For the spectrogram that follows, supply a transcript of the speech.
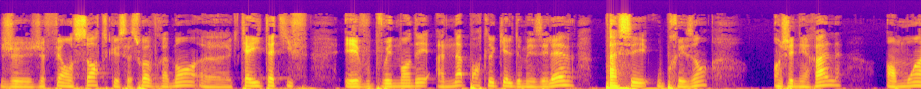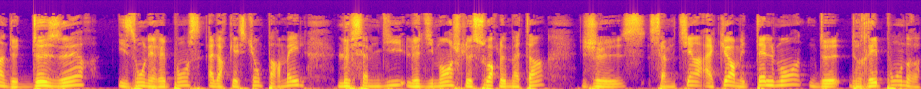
fais en sorte que ça soit vraiment euh, qualitatif. Et vous pouvez demander à n'importe lequel de mes élèves, passé ou présent, en général, en moins de deux heures, ils ont les réponses à leurs questions par mail le samedi, le dimanche, le soir, le matin. ça me tient à cœur, mais tellement de répondre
